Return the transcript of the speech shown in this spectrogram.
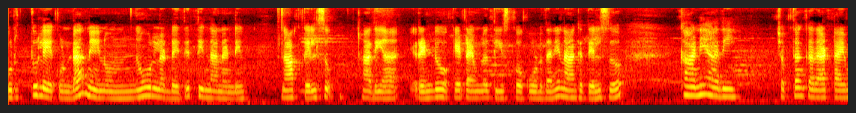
గుర్తు లేకుండా నేను నువ్వుల లడ్డు అయితే తిన్నానండి. నాకు తెలుసు. అది రెండు ఒకే టైంలో తీసుకోకూడదని నాకు తెలుసు. కానీ అది చెప్తాం కదా టైం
